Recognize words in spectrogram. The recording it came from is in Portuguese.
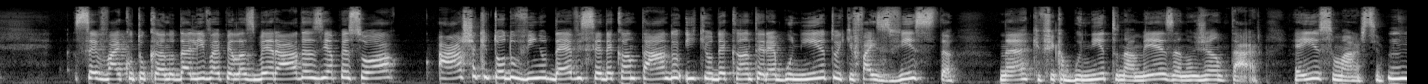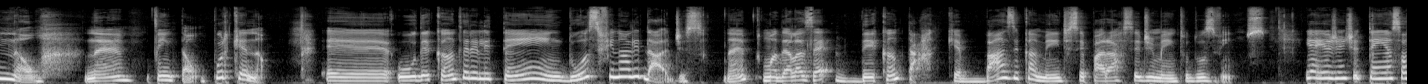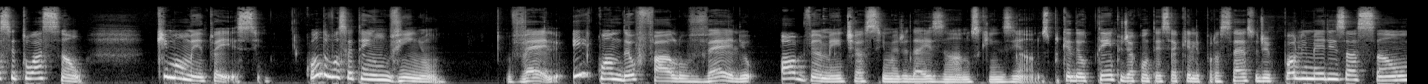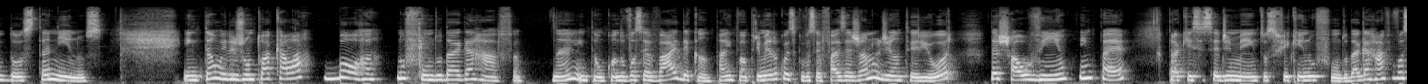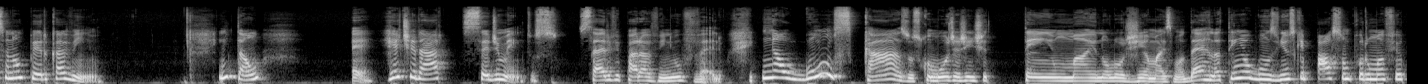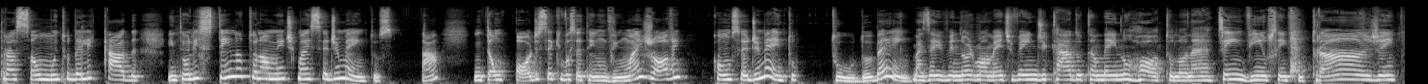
você vai cutucando dali, vai pelas beiradas e a pessoa acha que todo vinho deve ser decantado e que o decanter é bonito e que faz vista, né? Que fica bonito na mesa, no jantar. É isso, Márcia? Não, né? Então, por que não? É, o decanter ele tem duas finalidades, né? Uma delas é decantar, que é basicamente separar sedimento dos vinhos. E aí a gente tem essa situação. Que momento é esse? Quando você tem um vinho velho. E quando eu falo velho, obviamente é acima de 10 anos, 15 anos, porque deu tempo de acontecer aquele processo de polimerização dos taninos. Então ele juntou aquela borra no fundo da garrafa. Né? Então, quando você vai decantar, então a primeira coisa que você faz é já no dia anterior deixar o vinho em pé para que esses sedimentos fiquem no fundo da garrafa e você não perca vinho. Então, é retirar sedimentos serve para vinho velho. Em alguns casos, como hoje a gente tem uma enologia mais moderna, tem alguns vinhos que passam por uma filtração muito delicada. Então eles têm naturalmente mais sedimentos, tá? Então pode ser que você tenha um vinho mais jovem com sedimento tudo bem. Mas aí normalmente vem indicado também no rótulo, né? Sem vinho, sem filtragem.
